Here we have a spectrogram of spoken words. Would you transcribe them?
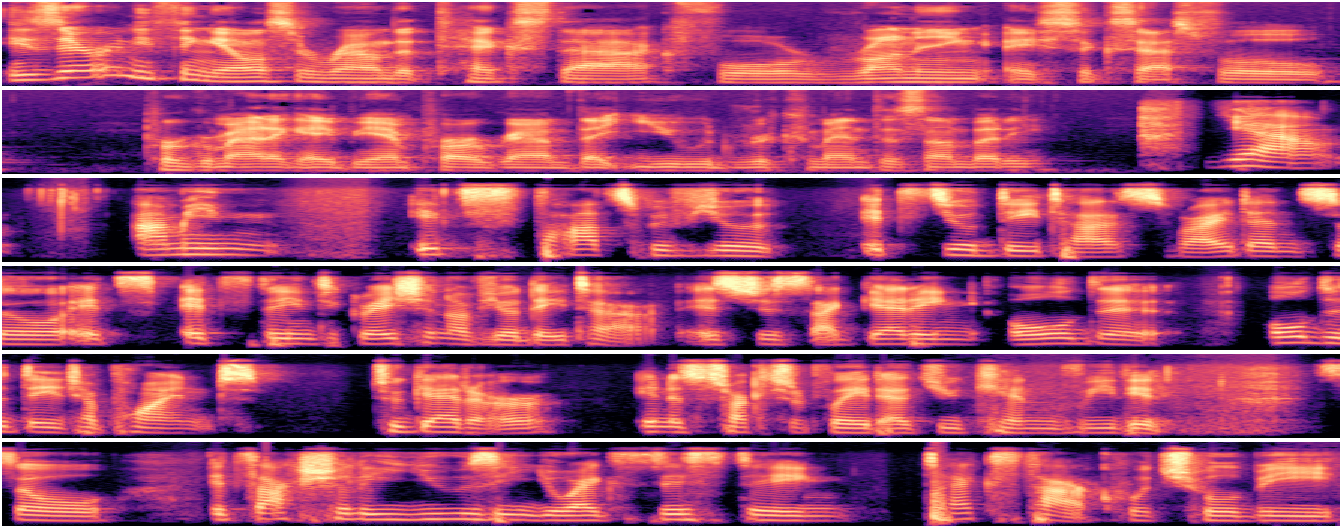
Is there anything else around the tech stack for running a successful programmatic ABM program that you would recommend to somebody? Yeah. I mean, it starts with your it's your data right and so it's it's the integration of your data it's just like getting all the all the data point together in a structured way that you can read it so it's actually using your existing tech stack, which will be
